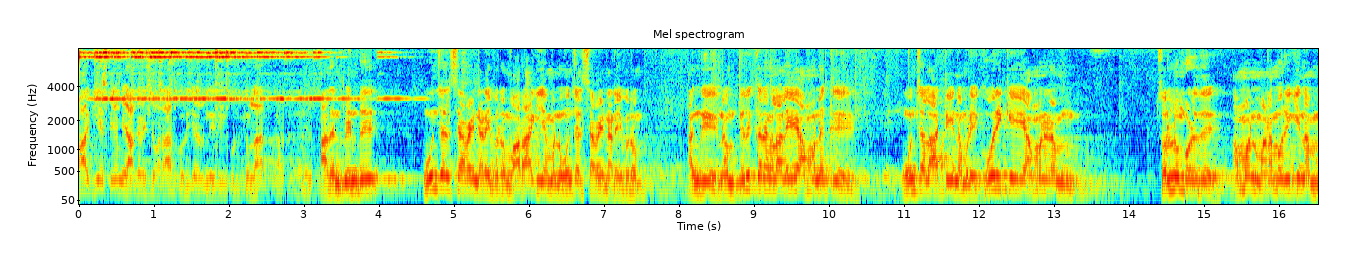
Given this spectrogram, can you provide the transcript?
பாக்கியத்தையும் யாகரிஷி வராக குருஜி அவர்கள் நிறுவி கொடுத்துள்ளார். அதன் பின்பு ஊஞ்சல் சேவை நடைபெறும். வாராகியம்மன் ஊஞ்சல் சேவை நடைபெறும். அங்கு நம் திருக்கரங்களாலேயே அம்மனுக்கு ஊஞ்சல் ஆட்டி நம்முடைய கோரிக்கையை அம்மனிடம் சொல்லும் பொழுது அம்மன் மனமுருகி நம்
